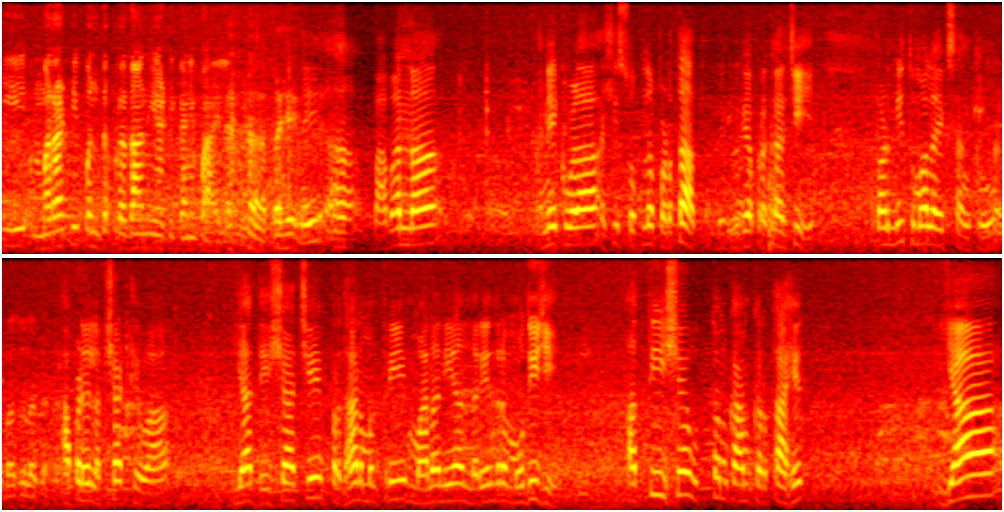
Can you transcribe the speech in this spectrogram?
की मराठी पंतप्रधान या ठिकाणी पाहायला बाबांना अनेक वेळा अशी स्वप्न पडतात वेगवेगळ्या प्रकारची. पण मी तुम्हाला एक सांगतो आपण हे लक्षात ठेवा या देशाचे प्रधानमंत्री माननीय नरेंद्र मोदीजी अतिशय उत्तम काम करत आहेत. या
